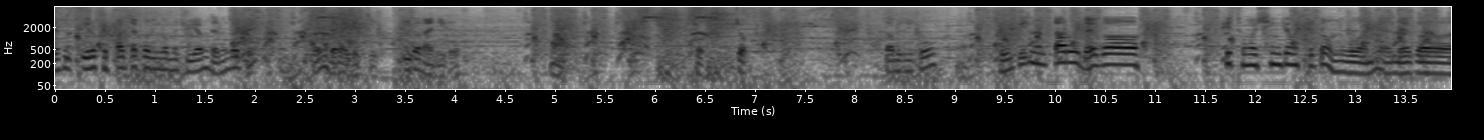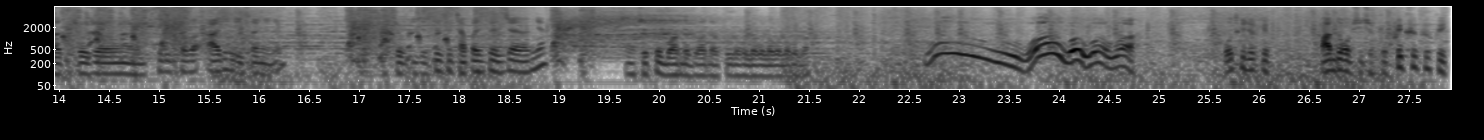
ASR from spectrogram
계속 이렇게 반짝거리는 것만 주의하면 되는 거지? 그럼 내가 이겼지. 이건 아니고. 나. 쪽, 쪽. 떨어지고 어, 여기는 따로 내가 피통을 신경 쓸 게 없는 것 같네. 내가 조정 캐릭터가 아주 이상하네 좀 이제 슬슬 되지 않았냐? 어, 쟤또 뭐한다 뭐한다. 굴러 굴러 굴러 굴러 굴러. 우 와 와 와 와 어떻게 저렇게 반동 없이 저렇게 휙휙휙휙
